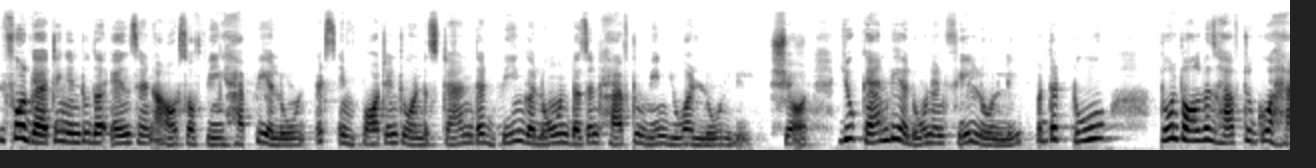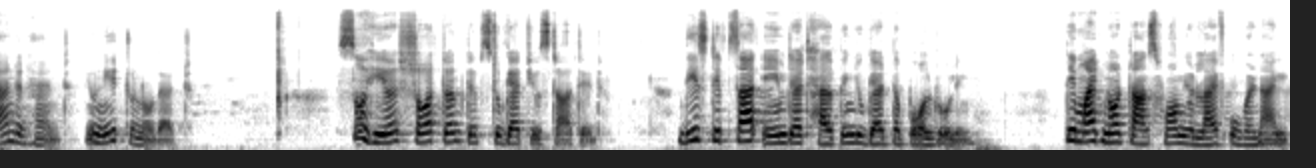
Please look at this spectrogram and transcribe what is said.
Before getting into the ins and outs of being happy alone, it's important to understand that being alone doesn't have to mean you are lonely. Sure, you can be alone and feel lonely, but the two don't always have to go hand in hand. You need to know that. So, here short term tips to get you started. These tips are aimed at helping you get the ball rolling. They might not transform your life overnight,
